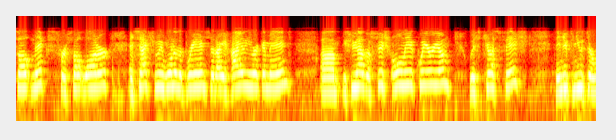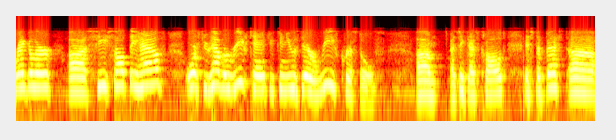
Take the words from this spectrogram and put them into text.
salt mix for salt water. It's actually one of the brands that I highly recommend. Um, if you have a fish only aquarium with just fish, then you can use the regular uh, sea salt they have. Or if you have a reef tank, you can use their reef crystals. Um, I think that's called. It's the best uh,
